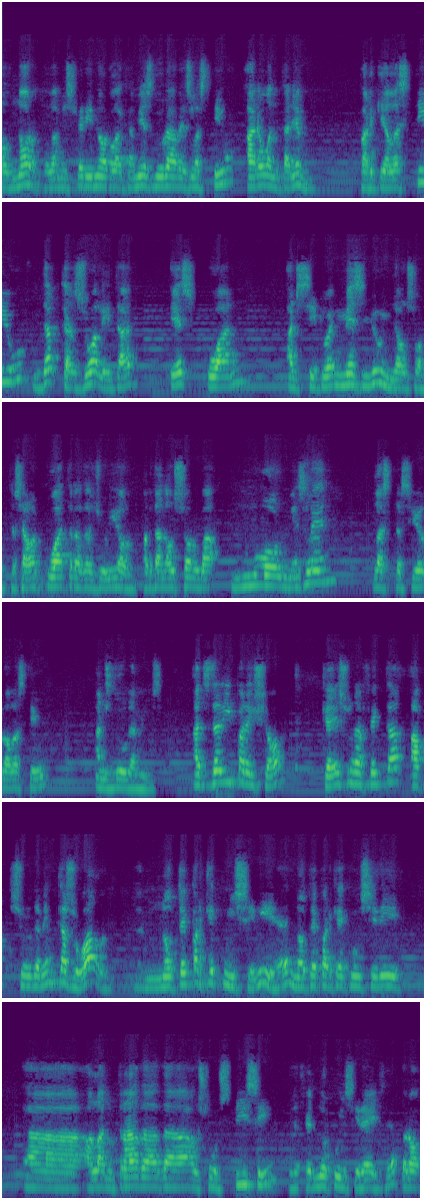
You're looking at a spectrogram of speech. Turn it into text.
al nord, l'hemisferi nord, la que més durava és l'estiu, ara ho entenem. Perquè l'estiu, de casualitat, és quan ens situem més lluny del Sol, que serà el 4 de juliol. Per tant, el Sol va molt més lent, l'estació de l'estiu ens dura més. Haig de dir per això que és un efecte absolutament casual. No té per què coincidir, eh? no té per què coincidir eh, a l'entrada del solstici, de fet no coincideix, eh? però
